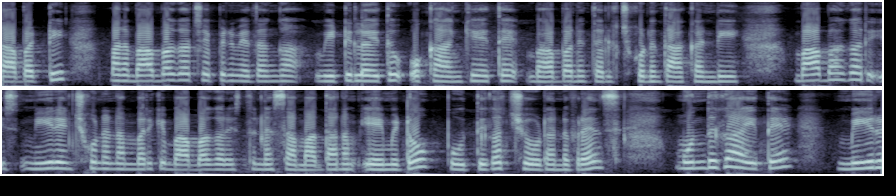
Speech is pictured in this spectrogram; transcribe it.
కాబట్టి మన బాబా గారు చెప్పిన విధంగా వీటిలో అయితే ఒక అంకె అయితే బాబాని తలుచుకొని తాకండి. బాబా గారు మీరు ఎంచుకున్న నంబర్కి బాబా గారు ఇస్తున్న సమాధానం ఏమిటో పూర్తిగా చూడండి ఫ్రెండ్స్. ముందుగా అయితే మీరు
